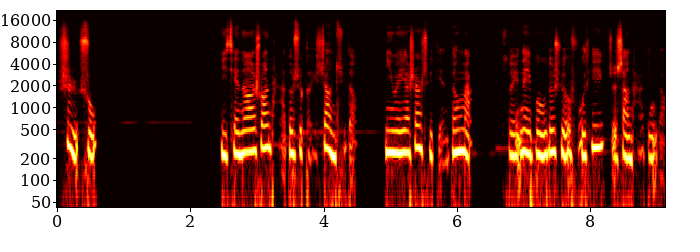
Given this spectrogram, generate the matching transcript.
市树。以前呢，双塔都是可以上去的，因为要上去点灯嘛，所以内部都是有扶梯直上塔顶的，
